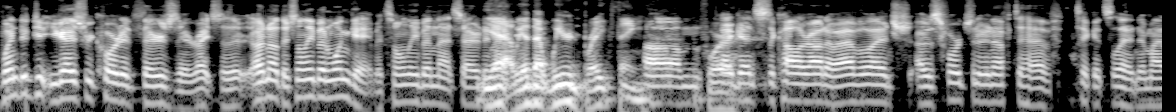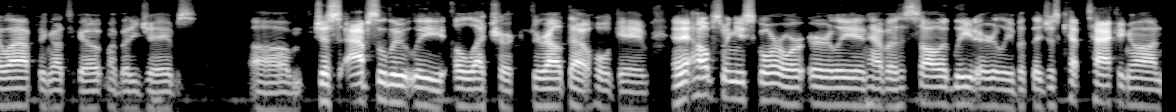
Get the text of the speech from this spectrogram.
when did you you guys recorded Thursday, right? So there, oh no, there's only been one game. It's only been that Saturday. Yeah, night we had that weird break thing. um before- against the Colorado Avalanche. I was fortunate enough to have tickets land in my lap and got to go with my buddy James. Um, just absolutely electric throughout that whole game, and it helps when you score or early and have a solid lead early. But they just kept tacking on,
